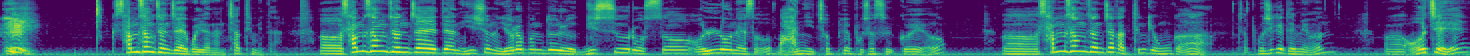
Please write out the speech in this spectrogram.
삼성전자에 관련한 차트입니다. 어, 삼성전자에 대한 이슈는 여러분들 뉴스로서 언론에서 많이 접해 보셨을 거예요. 어, 삼성전자 같은 경우가 자, 보시게 되면 어, 어제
